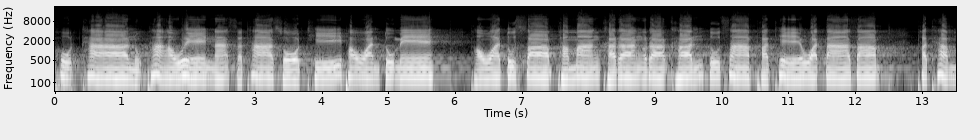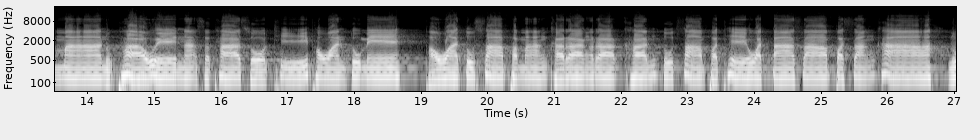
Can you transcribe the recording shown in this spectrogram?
พุทธานุภาเวนะสทาโสธีภวันตุเม ภวตุสาพมังครังราคันตุสาพเทวตาสาพระธรรมานุภาเวนะสทาโสธีภวันตุเมภวตุสาพมังคารังราคันตุสาพเทวตาสาปสังฆานุ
